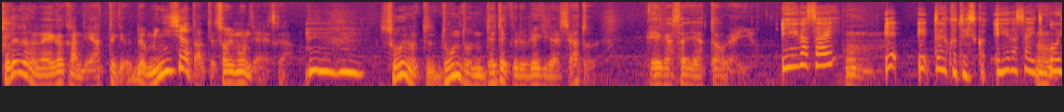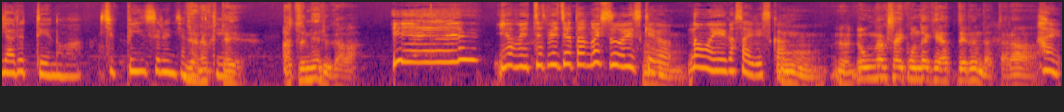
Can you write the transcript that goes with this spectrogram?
それぞれの映画館でやってけどでもミニシアターってそういうもんじゃないですか、そういうのってどんどん出てくるべきだしあと映画祭やった方がいいよ。映画祭、うん。ええどういうことですか？映画祭をやるっていうのは出品するんじゃじゃなくて？なくて集める側。ええいやめちゃめちゃ楽しそうですけど、うん。の映画祭ですか、うん。音楽祭こんだけやってるんだったら。はい。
